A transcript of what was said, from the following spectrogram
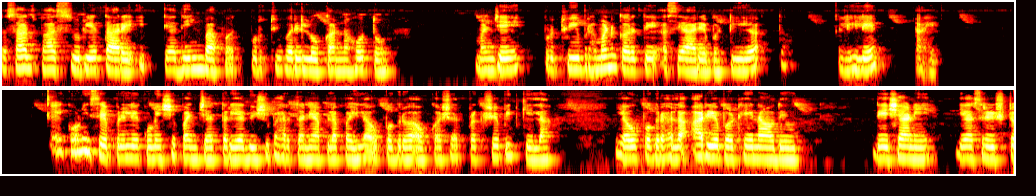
तसाच भास सूर्य तारे इत्यादींबाबत पृथ्वीवरील लोकांना होतो. म्हणजे पृथ्वी भ्रमण करते असे आर्यभटीयात लिहिले आहे. एकोणीस एप्रिल एकोणीसशे पंच्याहत्तर या दिवशी भारताने आपला पहिला उपग्रह अवकाशात प्रक्षेपित केला. या उपग्रहाला आर्यभट हे नाव देऊ देशाने या श्रेष्ठ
